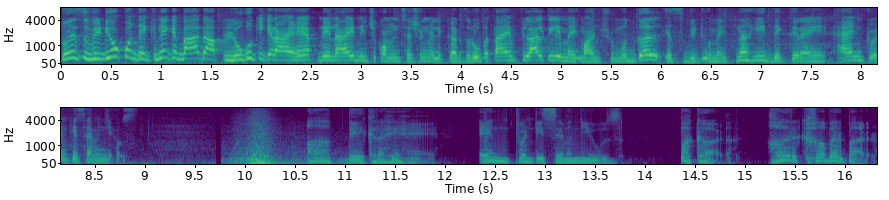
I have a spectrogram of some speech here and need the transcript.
तो इस वीडियो को देखने के बाद आप लोगों की क्या राय है अपने राय नीचे कमेंट सेक्शन में लिखकर ज़रूर बताएँ। फ़िलहाल के लिए मैं हिमांशु मुद्गल, इस वीडियो में इतना ही। देखते रहें एन ट्वेंटी न्यूज़ आप देख रहे हैं एन ट्वेंटी न्यूज़ पकड़ हर खबर पर।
